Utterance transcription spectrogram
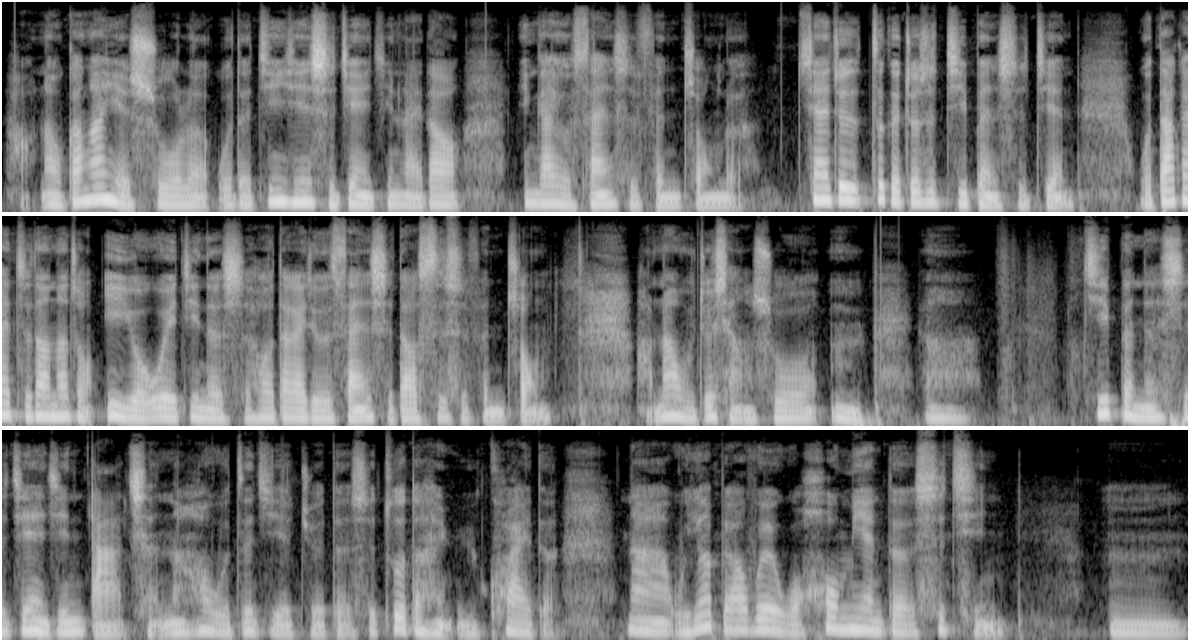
好，那我刚刚也说了，我的静心时间已经来到应该有三十分钟了。现在就是这个就是基本时间，我大概知道那种意犹未尽的时候，大概就是三十到四十分钟。好，那我就想说，嗯啊，基本的时间已经达成，然后我自己也觉得是做的很愉快的。那我要不要为我后面的事情，嗯？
